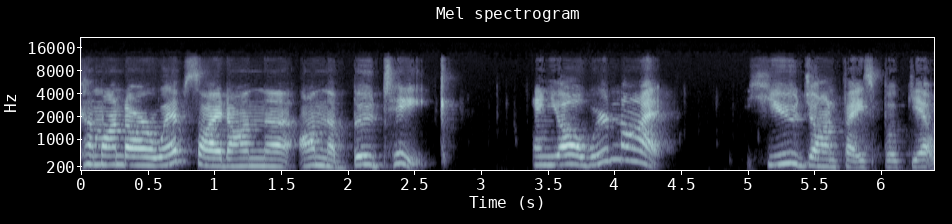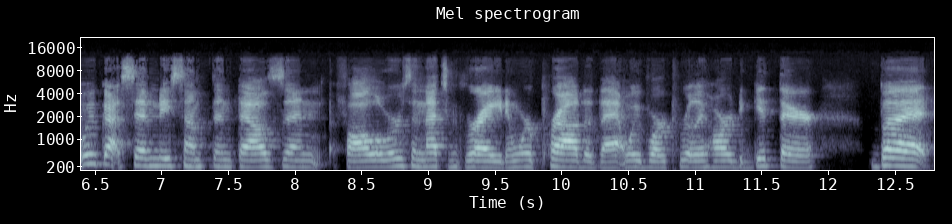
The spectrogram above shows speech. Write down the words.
come onto our website on the on the boutique. And y'all, we're not huge on Facebook yet. We've got 70 something thousand followers, and that's great. And we're proud of that. We've worked really hard to get there. But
